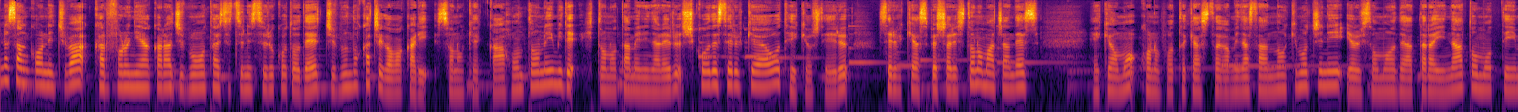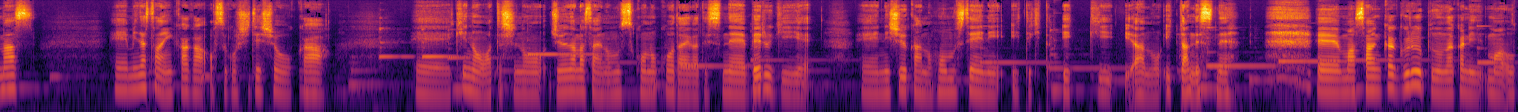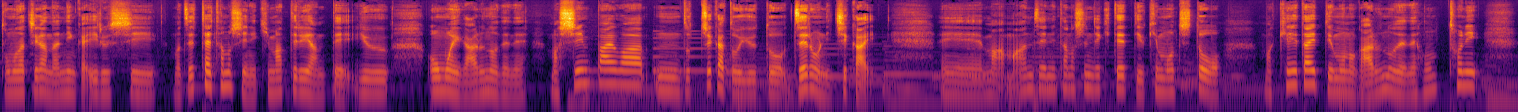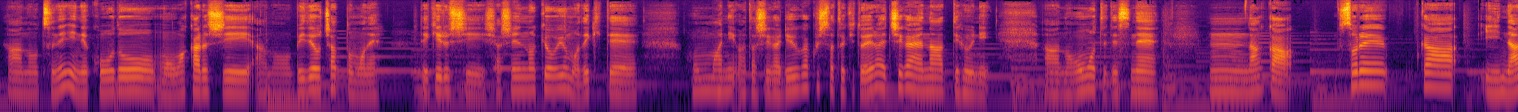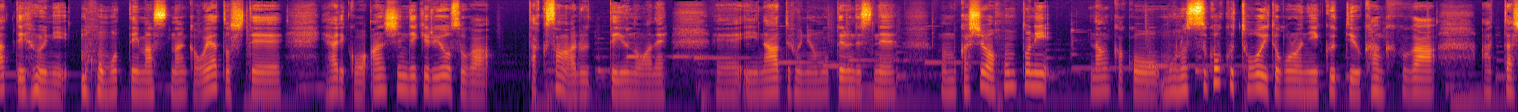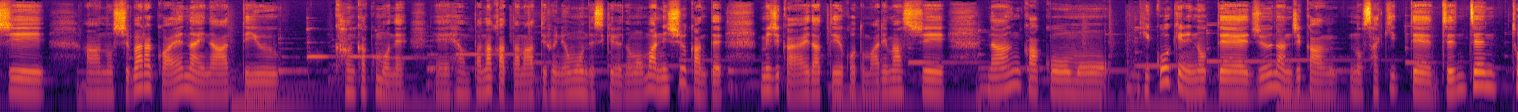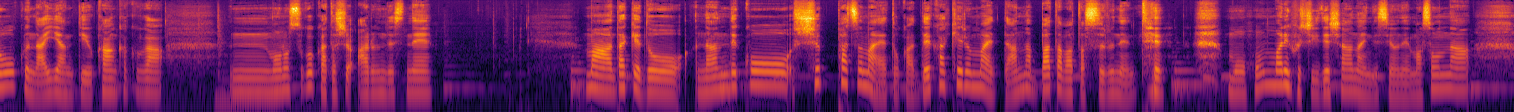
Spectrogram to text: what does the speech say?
皆さんこんにちは。カリフォルニアから自分を大切にすることで自分の価値が分かり、その結果本当の意味で人のためになれる思考でセルフケアを提供しているセルフケアスペシャリストのまーちゃんです。え今日もこのポッドキャストが皆さんの気持ちに寄り添うものであったらいいなと思っています。えー、皆さんいかがお過ごしでしょうか？えー、昨日私の17歳の息子の兄弟がですね、ベルギーへ、えー、2週間のホームステイに行ってきた、行き、あの、行ったんですね。えー、まあ参加グループの中に、まあお友達が何人かいるし、まあ絶対楽しいに決まってるやんっていう思いがあるのでね、まあ心配は、うん、どっちかというとゼロに近い。えー、まあ安全に楽しんできてっていう気持ちと、まあ、携帯っていうものがあるのでね、本当に、あの、常にね、行動もわかるし、あの、ビデオチャットもね、できるし、写真の共有もできて、ほんまに私が留学した時とえらい違いやなっていうふうに、あの、思ってですね、うん、なんか、それがいいなっていうふうに も思っています。なんか親として、やはりこう、安心できる要素がたくさんあるっていうのはね、えー、いいなっていうふうに思ってるんですね。ま、昔は本当になんかこう、ものすごく遠いところに行くっていう感覚があったし、あの、しばらく会えないなっていう感覚もね、えー、半端なかったなっていうふうに思うんですけれども、まあ2週間って短い間っていうこともありますし、なんかこうもう飛行機に乗って十何時間の先って全然遠くないやんっていう感覚が、うん、ものすごく私はあるんですね。まあだけど、なんでこう、出発前とか出かける前ってあんなバタバタするねんって もうほんまに不思議でしゃあないんですよね。まあそんな、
